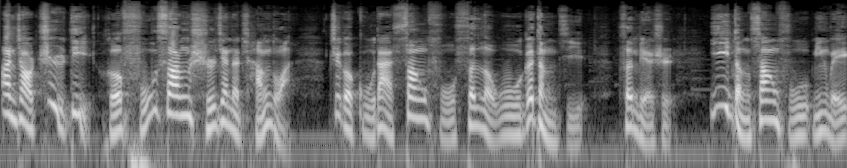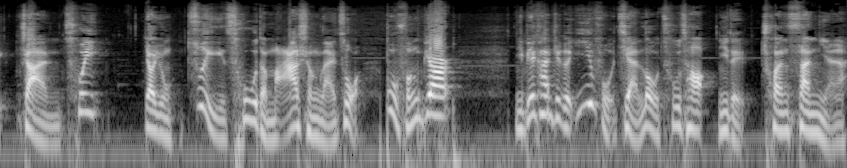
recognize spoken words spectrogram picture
按照质地和服丧时间的长短，这个古代丧服分了五个等级，分别是一等丧服名为斩崔，要用最粗的麻绳来做，不缝边儿。你别看这个衣服简陋粗糙，你得穿三年啊，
